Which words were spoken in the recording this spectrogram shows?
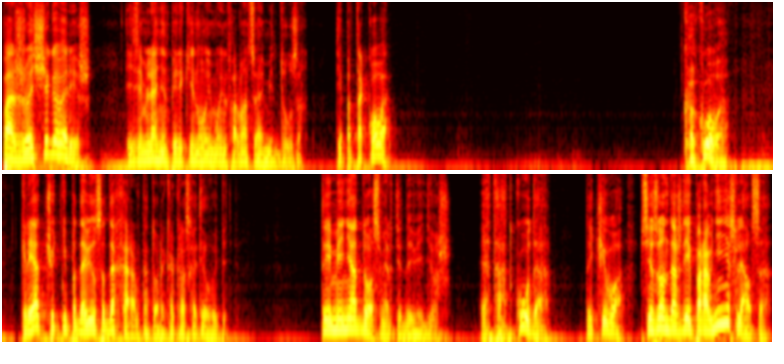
Пожестче, говоришь? И землянин перекинул ему информацию о медузах. Типа такого? Какого? Криат чуть не подавился Дахаром, который как раз хотел выпить. Ты меня до смерти доведешь. Это откуда? Ты чего? В сезон дождей по равнине шлялся?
